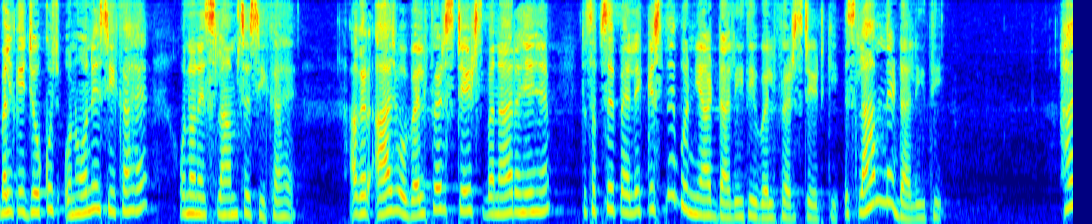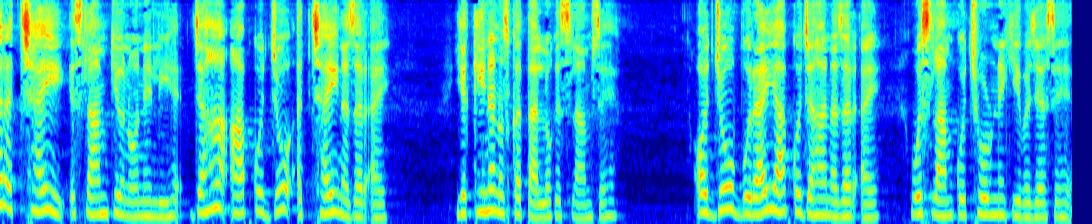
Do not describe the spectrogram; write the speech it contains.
بلکہ جو کچھ انہوں نے سیکھا ہے، انہوں نے اسلام سے سیکھا ہے۔ اگر آج وہ ویلفیئر اسٹیٹس بنا رہے ہیں، تو سب سے پہلے کس نے بنیاد ڈالی تھی ویلفیئر اسٹیٹ کی؟ اسلام نے ڈالی تھی۔ ہر اچھائی اسلام کی انہوں نے لی ہے، جہاں آپ کو جو اچھائی نظر آئے، یقیناً اس کا تعلق اسلام سے ہے۔ اور جو برائی آپ کو جہاں نظر آئے، وہ اسلام کو چھوڑنے کی وجہ سے ہے۔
